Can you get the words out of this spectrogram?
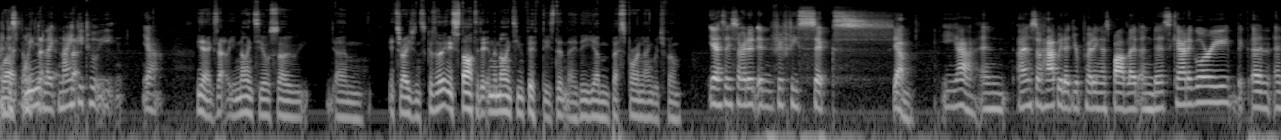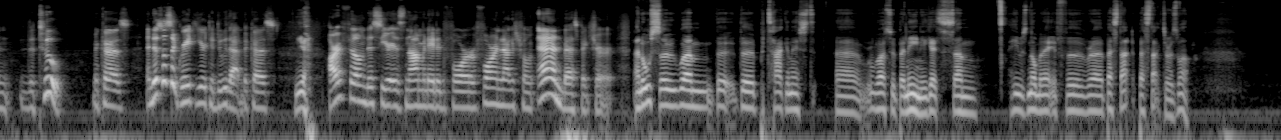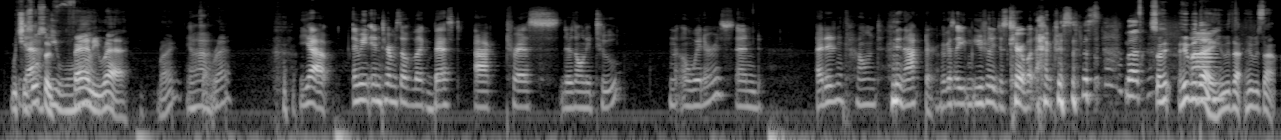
at this Right. I point. mean, that- like ninety-two. e- Yeah. Yeah, exactly. 90 or so um, iterations. Because I think they started it in the 1950s, didn't they? The um, best foreign language film. Yes, they started in 56. Yeah. Hmm. Yeah, and I'm so happy that you're putting a spotlight on this category and and the two because and this was a great year to do that because Yeah. our film this year is nominated for foreign language film and best picture. And also, um, the the protagonist, uh, Roberto Benigni, gets um, he was nominated for uh, best act- best actor as well, which Yeah, is also fairly rare, right? Is Yeah. that rare? Yeah, I mean in terms of like best actress, there's only two uh, winners and I didn't count an actor because I usually just care about actresses. but So who, who were they? Um, Who was that? Who was that?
